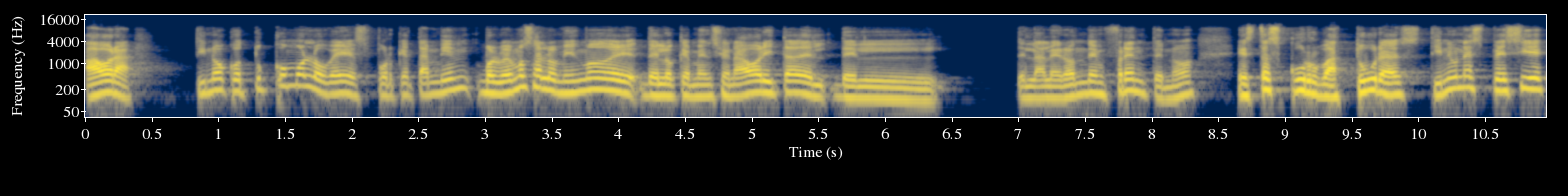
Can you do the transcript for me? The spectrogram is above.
Ahora, Tinoco, ¿tú cómo lo ves? Porque también volvemos a lo mismo de, lo que mencionaba ahorita del, del, del alerón de enfrente, ¿no? Estas curvaturas, tiene una especie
